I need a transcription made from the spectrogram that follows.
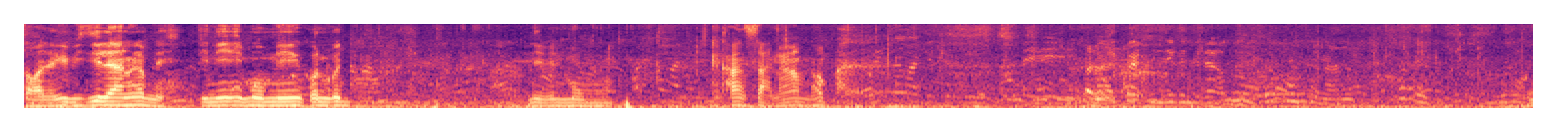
ต่อจากปีที่แล้วนะครับนี่ปีนี้มุมนี้คนก็นี่เป็นมุมข้างสระน้ำครับคน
